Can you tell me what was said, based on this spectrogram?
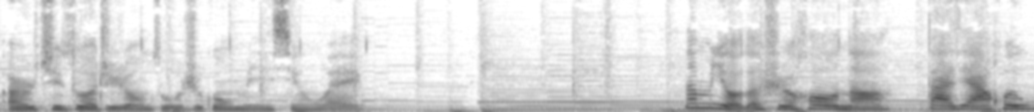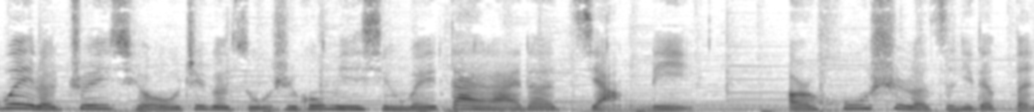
而去做这种组织公民行为。那么有的时候呢，大家会为了追求这个组织公民行为带来的奖励，而忽视了自己的本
